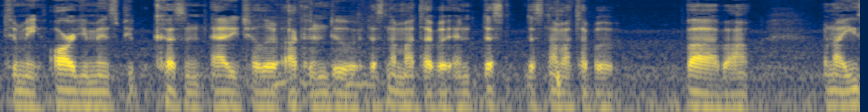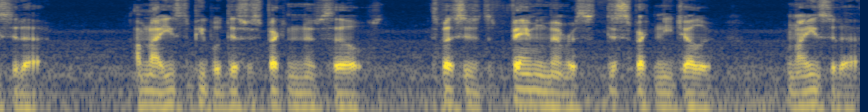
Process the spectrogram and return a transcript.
too many arguments, people cussing at each other. I couldn't do it. That's not my type of and that's that's not my type of vibe. I, I'm not used to that. I'm not used to people disrespecting themselves, especially family members disrespecting each other. I'm not used to that.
